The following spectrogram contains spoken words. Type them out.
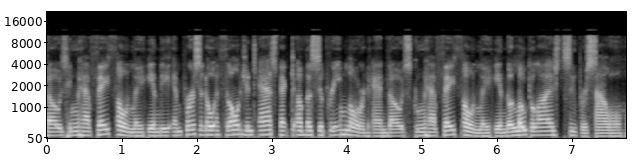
those who have faith only in the impersonal effulgent aspect of the Supreme Lord and those who have faith only in the localized supersoul,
